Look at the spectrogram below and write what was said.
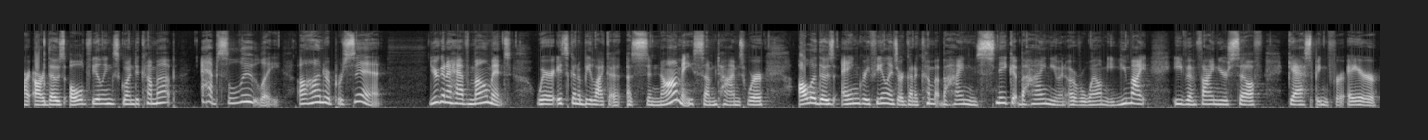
are, are those old feelings going to come up? Absolutely, 100%. You're going to have moments where it's going to be like a, a, tsunami sometimes, where all of those angry feelings are going to come up behind you, sneak up behind you, and overwhelm you. You might even find yourself gasping for air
